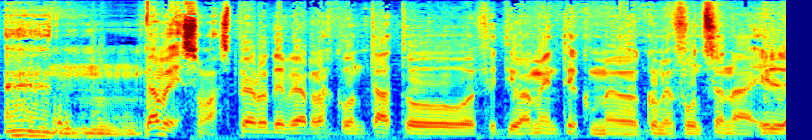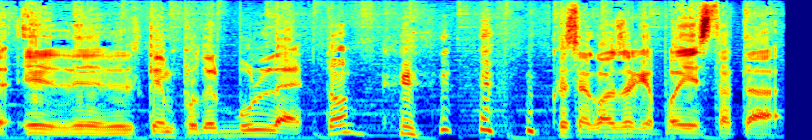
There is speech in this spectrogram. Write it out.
Ehm, vabbè, insomma, spero di aver raccontato effettivamente come, come funziona il, il, il tempo del bulletto. questa cosa che poi è stata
